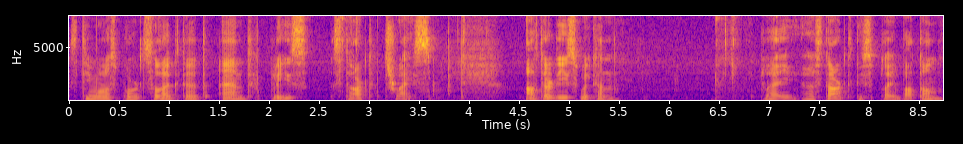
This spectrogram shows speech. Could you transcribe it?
stimulus port selected and please start trace. After this, we can play uh, start display button.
